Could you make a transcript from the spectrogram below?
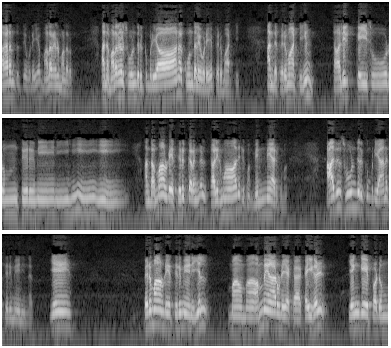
மகரந்தத்தை உடைய மலர்கள் மலரும். அந்த மலர்கள் சூழ்ந்திருக்கும்படியான கூந்தலை உடைய பெருமாட்டி. அந்த பெருமாட்டியின் தளிர்க்கை சூடும் திருமேனி. அந்த அம்மாவுடைய திருக்கரங்கள் தளிர் மாதிரி இருக்குமா? மென்மையா இருக்குமா? அது சூழ்ந்திருக்கும்படியான திருமேனினர் ஏன்? பெருமானுடைய திருமேனியில் அம்மையாருடைய கைகள் எங்கே படும்?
